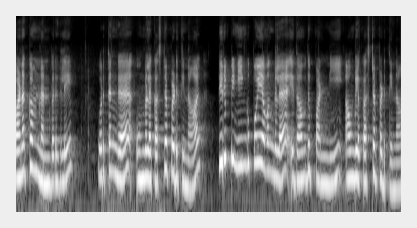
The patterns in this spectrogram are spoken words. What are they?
வணக்கம் நண்பர்களே. ஒருத்தங்க உங்களை கஷ்டப்படுத்தினால் திருப்பி நீங்கள் போய் அவங்கள ஏதாவது பண்ணி அவங்கள கஷ்டப்படுத்தினா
